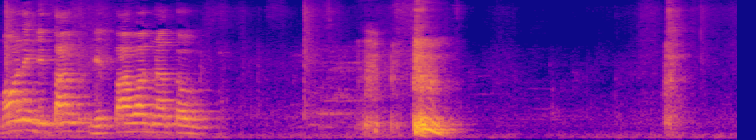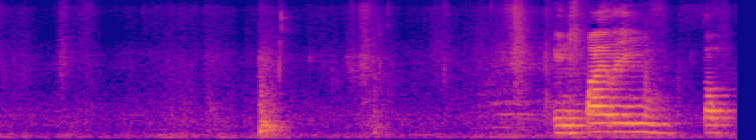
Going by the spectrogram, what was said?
mao ning gitang gitawag inspiring top.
